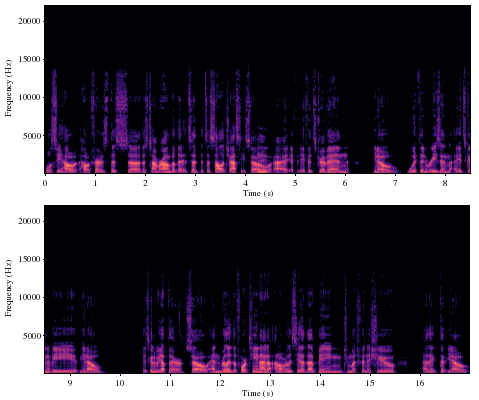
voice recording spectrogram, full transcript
we'll see how how it fares this uh, this time around. But the, it's a it's a solid chassis, so mm. uh, if if it's driven, you know, within reason, it's going to be you know it's going to be up there. So and really the 14, I don't I don't really see that that being too much of an issue. I think that you know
